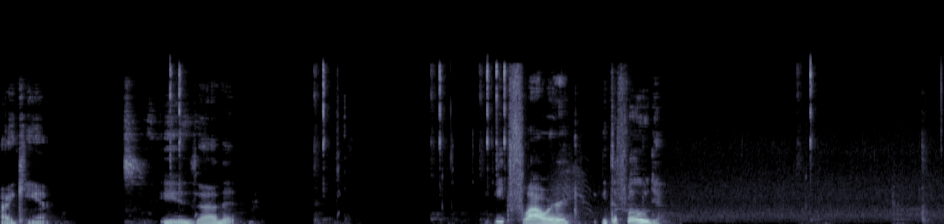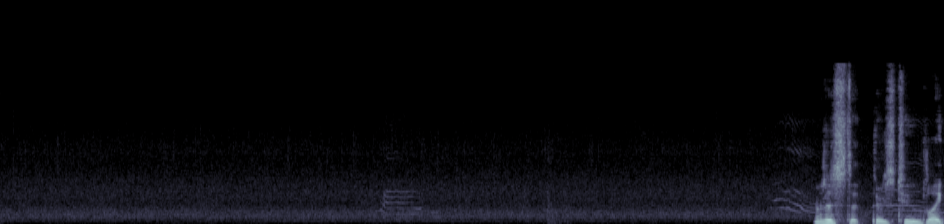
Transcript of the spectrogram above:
I can't see. Is that it? Eat Flower. Eat the food. Just there's two like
